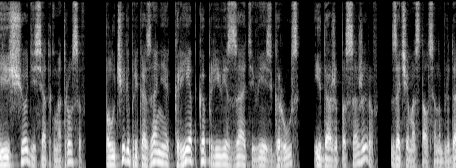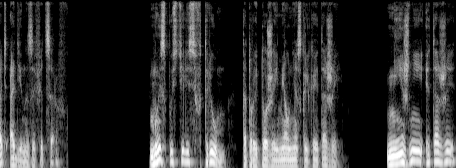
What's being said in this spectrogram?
Еще десяток матросов получили приказание крепко привязать весь груз и даже пассажиров, зачем остался наблюдать один из офицеров. Мы спустились в трюм, который тоже имел несколько этажей. Нижние этажи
